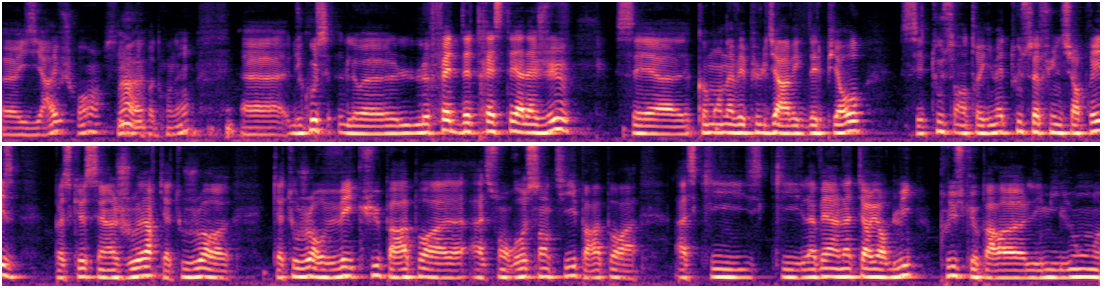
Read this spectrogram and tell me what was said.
Euh, ils y arrivent, je crois, hein, si dis ouais. pas de conneries. Euh, du coup, le, le fait d'être resté à la Juve, c'est euh, comme on avait pu le dire avec Del Piero, c'est tout entre guillemets tout sauf une surprise parce que c'est un joueur qui a toujours euh, qui a toujours vécu par rapport à, à son ressenti, par rapport à, à ce qu'il ce avait à l'intérieur de lui, plus que par les millions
